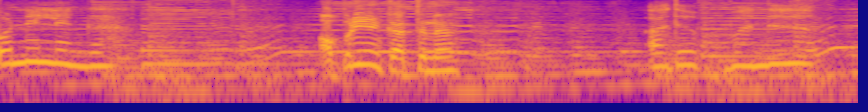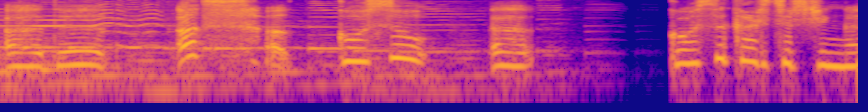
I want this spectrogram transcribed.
ஒன்றும் இல்லைங்க அப்படியே கத்துன? அது வந்து அது கொசு கொசு கடிச்சிருச்சுங்க.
